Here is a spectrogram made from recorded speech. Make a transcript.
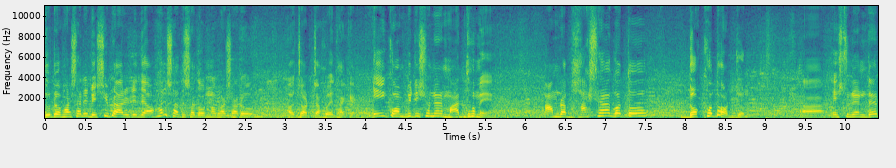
দুটো ভাষারই বেশি প্রায়োরিটি দেওয়া হয়, সাথে সাথে অন্য ভাষারও চর্চা হয়ে থাকে। এই কম্পিটিশনের মাধ্যমে আমরা ভাষাগত দক্ষতা অর্জন স্টুডেন্টদের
